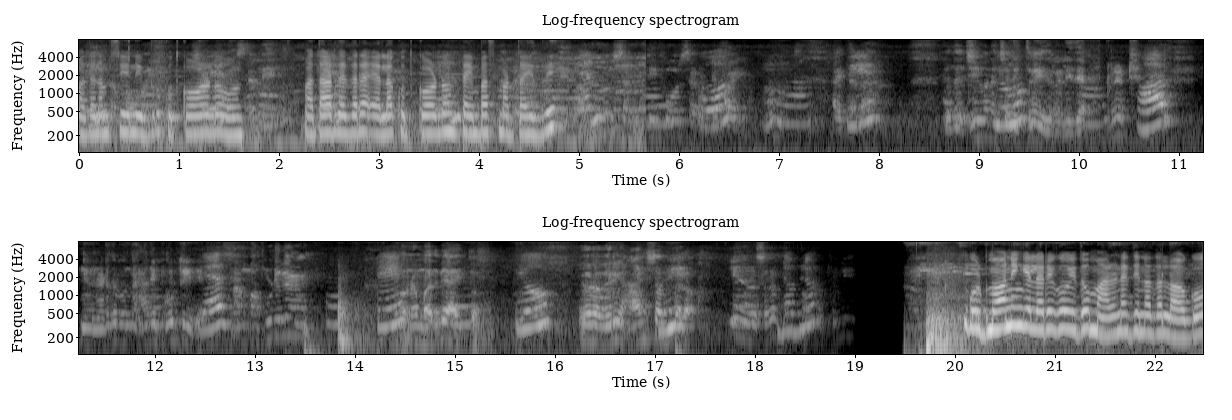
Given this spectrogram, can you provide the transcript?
ಮತ್ತು ನಮ್ಮ ಸೀನು ಇಬ್ಬರು ಕುತ್ಕೊಂಡು ಮಾತಾಡ್ತಾ ಇದ್ದಾರೆ. ಎಲ್ಲ ಕುತ್ಕೊಂಡು ಟೈಮ್ ಪಾಸ್ ಮಾಡ್ತಾ ಇದ್ವಿ. ಇದು ಜೀವನ ಚರಿತ್ರೆ ಇದರಲ್ಲಿದೆ ನೀವು ನಡೆದು ಬಂದ ಹಾದಿ ಪೂರ್ತಿ ಇದೆ. ನಮ್ಮ ಹುಡುಗ ಮದುವೆ ಆಯ್ತು. ಇವನು very handsome fellow good morning ಎಲ್ಲರಿಗೂ. ಇದು ಮಾರನೇ ದಿನದ ಲಾಗು.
